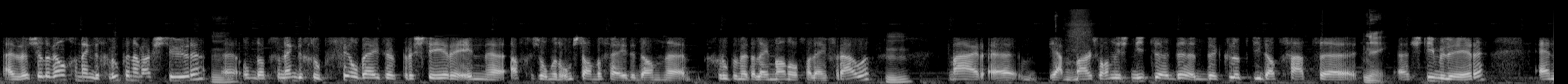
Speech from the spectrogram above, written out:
En we zullen wel gemengde groepen naar Mars sturen. eh, omdat gemengde groepen veel beter presteren in eh, afgezonderde omstandigheden... dan groepen met alleen mannen of alleen vrouwen. Maar eh, ja, Mars One is niet eh, de, de club die dat gaat eh, Nee. stimuleren. En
